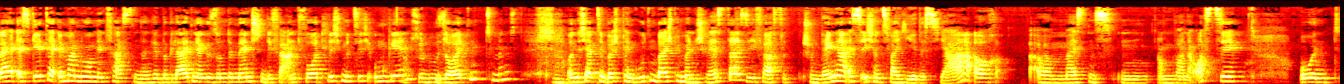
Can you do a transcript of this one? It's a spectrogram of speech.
Weil es geht ja immer nur um den Fastenden. Wir begleiten ja gesunde Menschen, die verantwortlich mit sich umgehen. Absolut. Sollten zumindest. Und ich habe zum Beispiel ein guten Beispiel, meine Schwester, sie fastet schon länger als ich und zwar jedes Jahr, auch aber meistens mh, irgendwo an der Ostsee. Und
